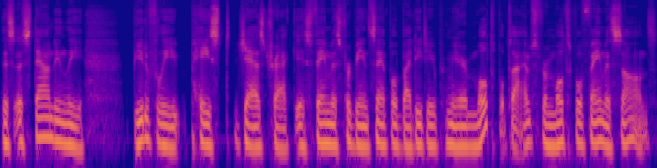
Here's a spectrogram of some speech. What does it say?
This astoundingly beautifully paced jazz track is famous for being sampled by DJ Premier multiple times for multiple famous songs.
